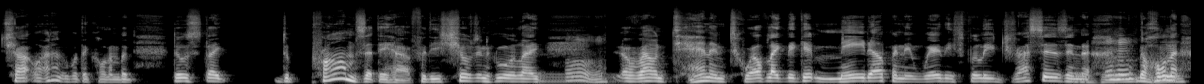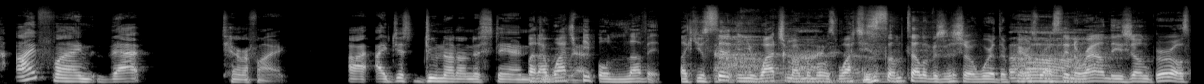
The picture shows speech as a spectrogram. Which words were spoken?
child well, I don't know what they call them, but those like the proms that they have for these children who are like Mm. around ten and twelve, like they get made up and they wear these frilly dresses and the, Mhm. the whole night. I find that terrifying. I I just do not understand. But I watch that. people love it. Like you sit and you watch them. I remember I was watching Ah. some television show where the parents were all sitting Ah. around these young girls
